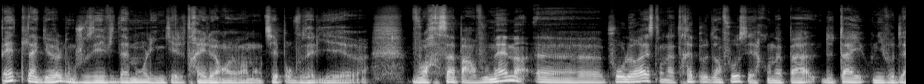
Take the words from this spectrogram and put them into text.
pètent la gueule, donc je vous ai évidemment linké le trailer en entier pour que vous alliez euh, voir ça par vous-même. Euh, pour le reste, on a très peu d'infos, c'est-à-dire qu'on n'a pas de taille au niveau de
